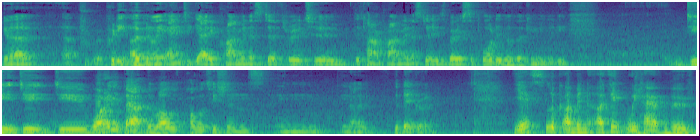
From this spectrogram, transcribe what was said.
you know, a, pr- pretty openly anti-gay prime minister through to the current prime minister who's very supportive of the community. Do you, do you, do you worry about the role of politicians in, you know, the bedroom? Yes, look, I mean, I think we have moved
